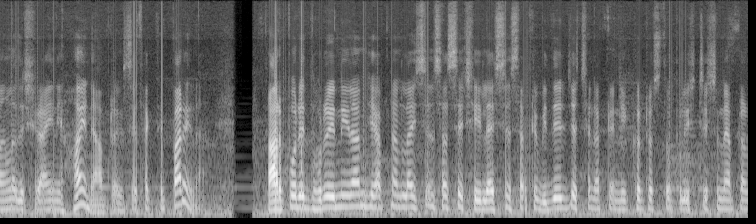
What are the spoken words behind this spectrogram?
বাংলাদেশের আইনে হয় না, আপনার কাছে থাকতে পারে না। তারপরে ধরে নিলাম যে আপনার লাইসেন্স আছে, সেই লাইসেন্স আপনি বিদেশ যাচ্ছেন, আপনি নিকটস্থ পুলিশ স্টেশনে আপনার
